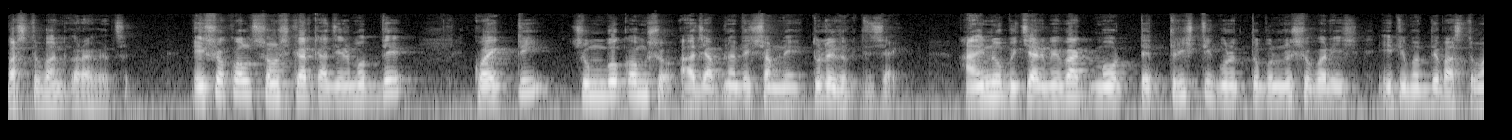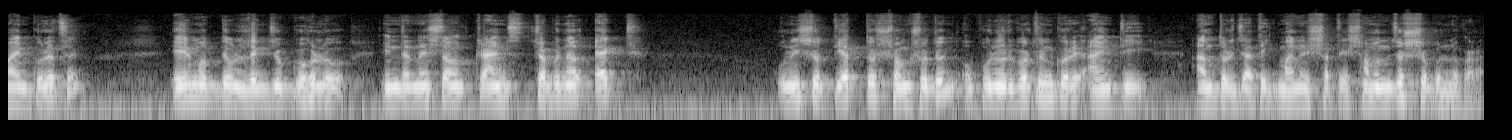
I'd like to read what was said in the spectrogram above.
বাস্তবায়ন করা হয়েছে। এই সকল সংস্কার কাজের মধ্যে কয়েকটি চুম্বক অংশ আজ আপনাদের সামনে তুলে ধরতে চাই। আইন ও বিচার বিভাগ মোট তেত্রিশটি গুরুত্বপূর্ণ সুপারিশ ইতিমধ্যে বাস্তবায়ন করেছে। এর মধ্যে উল্লেখযোগ্য হল ইন্টারন্যাশনাল ক্রাইমস ট্রাইব্যুনাল অ্যাক্ট, উনিশশো তিয়াত্তর সংশোধন ও পুনর্গঠন করে আইনটি আন্তর্জাতিক মানের সাথে সামঞ্জস্যপূর্ণ করা।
